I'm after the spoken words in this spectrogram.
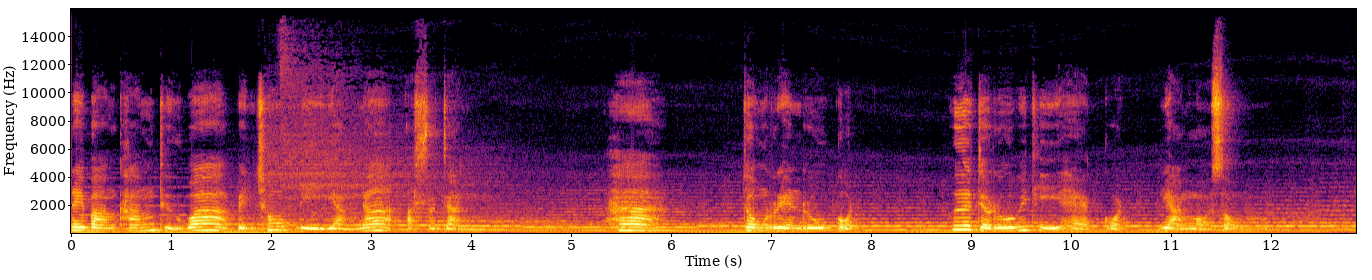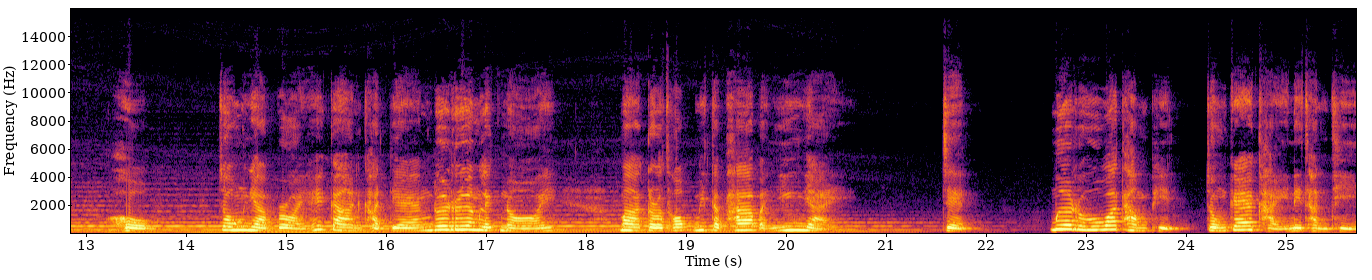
ในบางครั้งถือว่าเป็นโชคดีอย่างน่าอัศจรรย์ 5. จงเรียนรู้กฎ เพื่อจะรู้วิธีแหกกฎอย่างเหมาะสม 6. จงอย่าปล่อยให้การขัดแย้งด้วยเรื่องเล็กน้อย มากระทบมิตรภาพอันยิ่งใหญ่ 7. เมื่อรู้ว่าทำผิดจงแก้ไขในทันที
